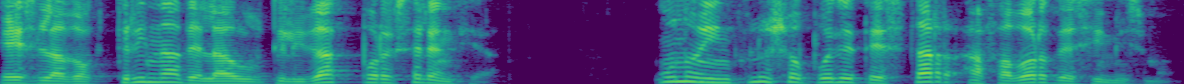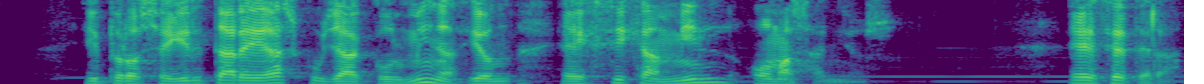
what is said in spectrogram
Es la doctrina de la utilidad por excelencia. Uno incluso puede testar a favor de sí mismo y proseguir tareas cuya culminación exija mil o más años, etcétera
